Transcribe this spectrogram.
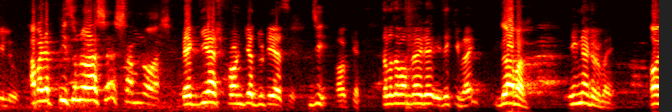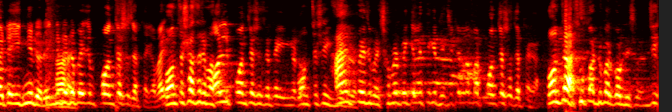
কিলো। আবার এটা পিছনেও আসে সামনেও আসে। ব্যাক গিয়ার ফ্রন্ট গিয়ার দুটোই আছে? জি। ওকে চলো যাব আমরা এটা এই কি ভাই? গ্লামার। ইগনাইটর ভাই। ও এটা ইগনিটর ইগনিটর। পেয়ে যাবেন পঞ্চাশ হাজার টাকা ভাই। পঞ্চাশ মাত্র। অনলি পঞ্চাশ হাজার টাকা ইগনিটর 50 ইগনিটর। হ্যাঁ পেয়ে যাবেন সম্রাট গেলে থেকে ডিজিটাল নাম্বার পঞ্চাশ হাজার টাকা। পঞ্চাশ? সুপার ডুপার কন্ডিশন জি।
